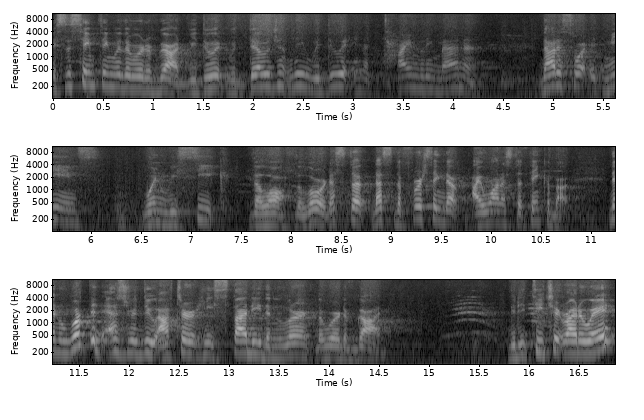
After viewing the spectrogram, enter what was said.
It's the same thing with the Word of God. We do it with diligently, we do it in a timely manner. That is what it means when we seek the law of the Lord. That's the, that's the first thing that I want us to think about. Then what did Ezra do after he studied and learned the Word of God? Did he teach it right away?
